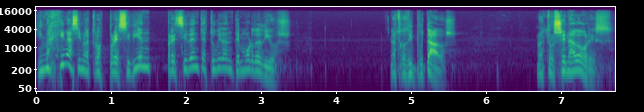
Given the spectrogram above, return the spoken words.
Imagina si nuestros presidentes tuvieran temor de Dios, nuestros diputados nuestros senadores,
